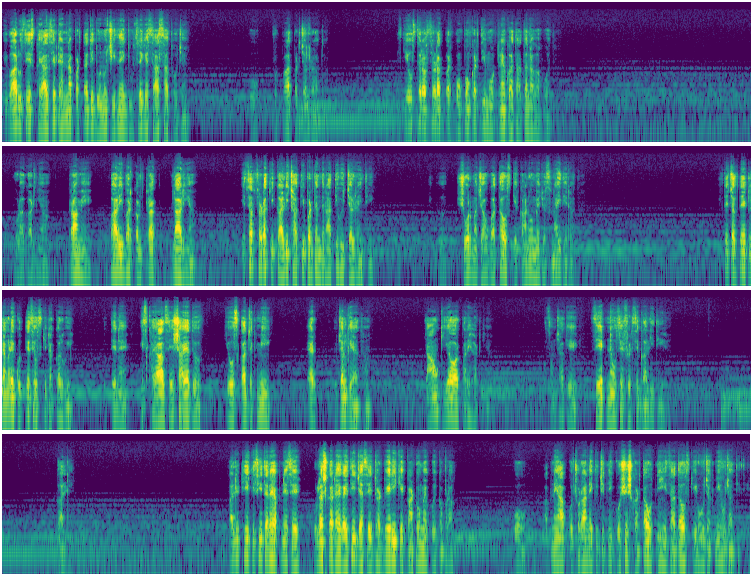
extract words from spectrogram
कई बार उसे इस ख्याल से ठहरना पड़ता कि दोनों चीज़ें एक दूसरे के साथ साथ हो जाएँ। वो फुटपाथ पर चल रहा था। इसके उस तरफ़ सड़क पर पोंपों करती मोटरें का तांता लगा हुआ था। घोड़ा गाड़ियाँ, ट्रामे, भारी भरकम ट्रक, लारियाँ ये सब सड़क की काली छाती पर दंदनाती हुई चल रही थी। एक शोर मचा हुआ था उसके कानों में जो सुनाई दे रहा था। चलते चलते एक लंगड़े कुत्ते से उसकी टक्कर हुई। कुत्ते ने इस ख्याल से शायद कि उसका जख्मी पैर कुचल गया था। चाव किया और परे हट गया। वो समझा कि सेठ ने उसे फिर से गाली दी है। गाली। गाली ठीक इसी तरह अपने से उलझ कर रह गई थी, जैसे झड़बेरी के कांटों में कोई कपड़ा। वो अपने आप को छुड़ाने की जितनी कोशिश करता, उतनी ही ज़्यादा उसकी रूह जख्मी हो जाती थी।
